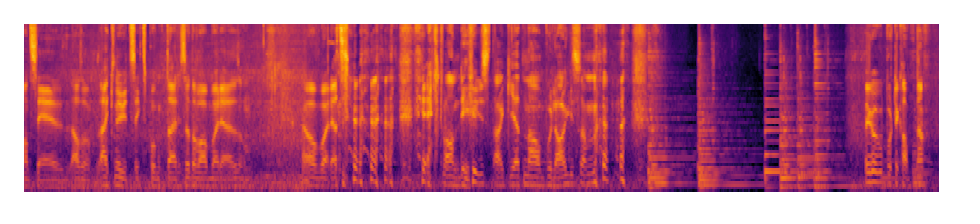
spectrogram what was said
man ser Altså, det er ikke noe utsiktspunkt der, så det var bare sånn Det var bare et helt vanlig hustak i et nabolag som Vi går bort til kanten, ja.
